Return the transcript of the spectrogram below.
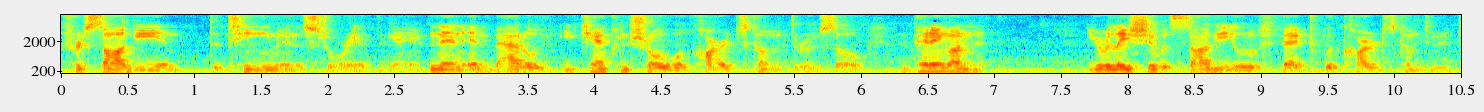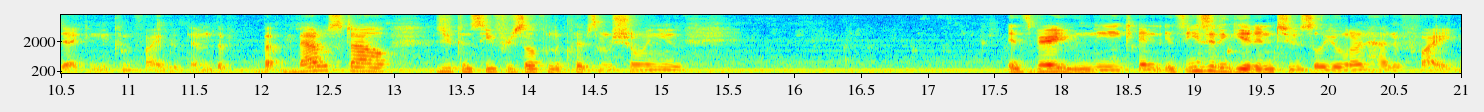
for Sagi and the team and the story of the game. And then in battle, you can't control what cards come through. So depending on your relationship with Sagi, it will affect what cards come through the deck and you can fight with them. The battle style, as you can see for yourself in the clips I'm showing you, it's very unique and it's easy to get into so you'll learn how to fight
